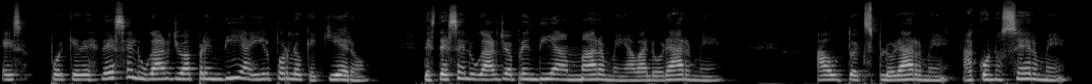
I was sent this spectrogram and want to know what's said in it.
es porque desde ese lugar yo aprendí a ir por lo que quiero. Desde ese lugar yo aprendí a amarme, a valorarme, a autoexplorarme, a conocerme.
